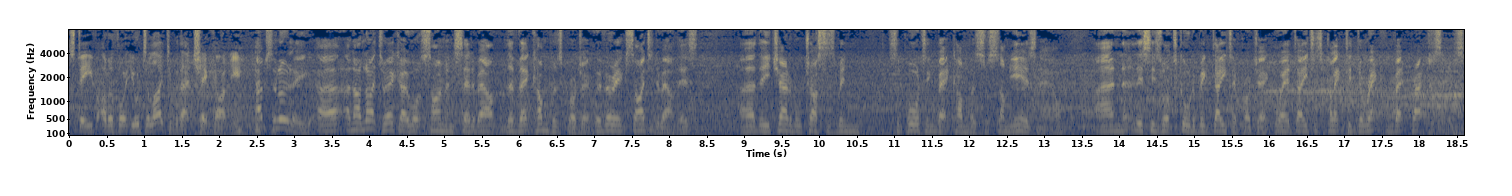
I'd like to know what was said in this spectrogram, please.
Steve, I'd have thought you were delighted with that check, aren't you? absolutely. Uh, and I'd like to echo what Simon said about the Vet Compass project. We're very excited about this. Uh, the Charitable Trust has been supporting Vet Compass for some years now. And this is what's called a big data project where data is collected direct from vet practices.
